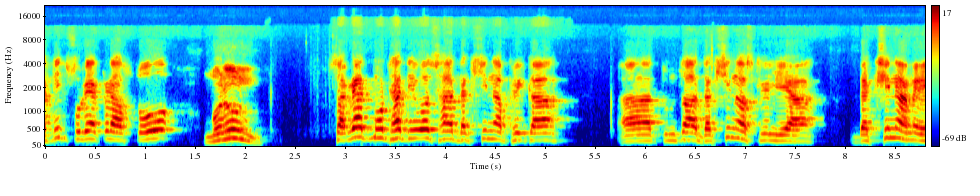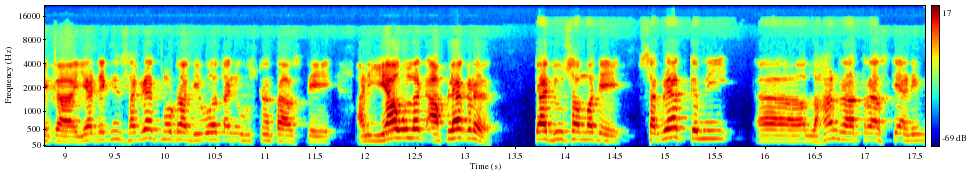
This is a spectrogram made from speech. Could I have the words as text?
अधिक सूर्याकडे असतो. म्हणून सगळ्यात मोठा दिवस हा दक्षिण आफ्रिका तुमचा दक्षिण ऑस्ट्रेलिया दक्षिण अमेरिका या ठिकाणी सगळ्यात मोठा दिवस आणि उष्णता असते. आणि या उलट आपल्याकडं त्या दिवसामध्ये सगळ्यात कमी लहान रात्र असते आणि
